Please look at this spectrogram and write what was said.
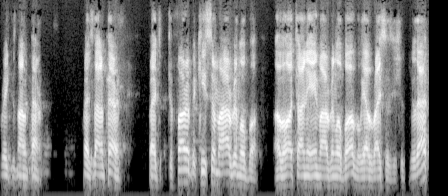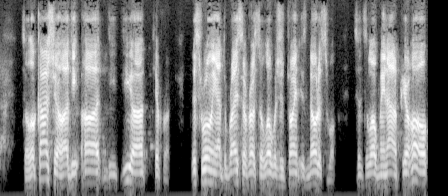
break is not apparent. Right, it's not apparent. Right. Tafara bekisa ma'arvin loba. Avhatani aim ma'arvin loba, but we have a right says you should do that. So lokasha hadidia tifra. This ruling at the Bryce of first the lobe which is joint is noticeable. Since the lobe may not appear whole,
